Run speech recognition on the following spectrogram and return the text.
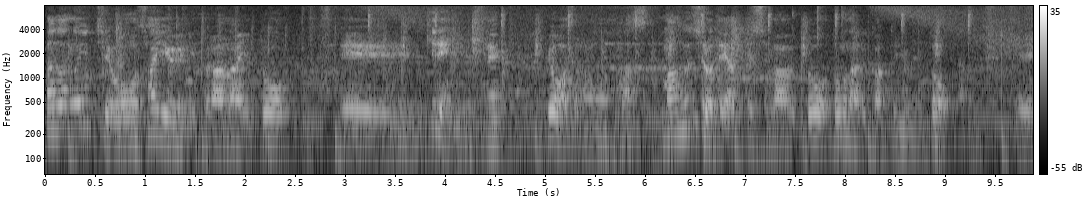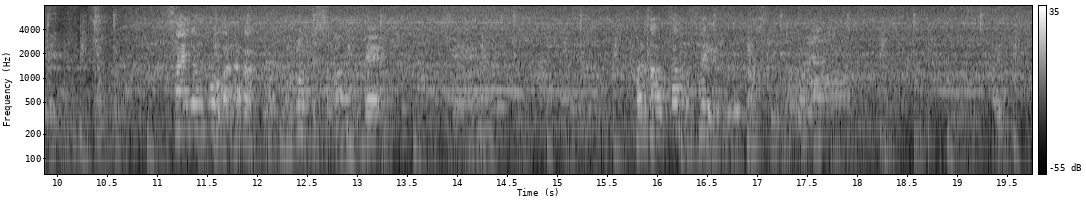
体の位置を左右に振らないと、えー、綺麗にですね要はその真後ろでやってしまうとどうなるかというと,、えーとサイドの方が長く残ってしまうので、えー体をちゃんと左右に動かしていきます。はい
